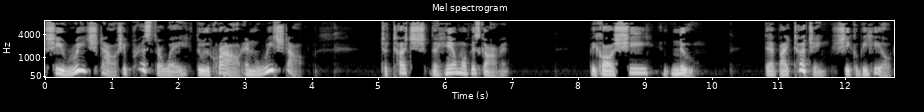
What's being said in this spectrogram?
She reached out. She pressed her way through the crowd and reached out to touch the hem of his garment because she knew that by touching she could be healed.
